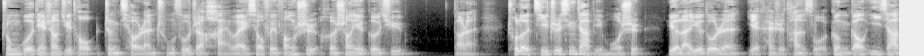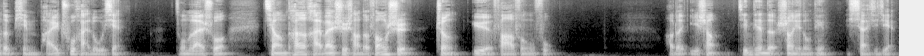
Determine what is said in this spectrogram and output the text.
中国电商巨头正悄然重塑着海外消费方式和商业格局。当然，除了极致性价比模式，越来越多人也开始探索更高溢价的品牌出海路线。总的来说，抢滩海外市场的方式正越发丰富。好的，以上今天的商业动听，下期见。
